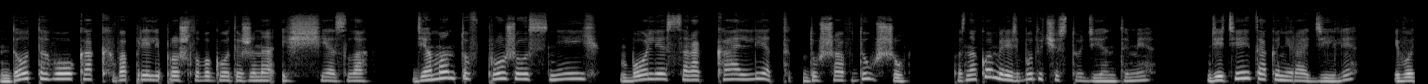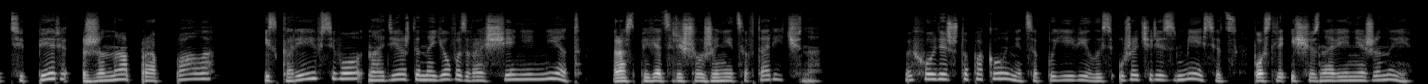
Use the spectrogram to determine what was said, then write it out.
До того, как в апреле прошлого года жена исчезла, Диамантов прожил с ней более сорока лет душа в душу, познакомились, будучи студентами, детей так и не родили, и вот теперь жена пропала, и, скорее всего, надежды на ее возвращение нет, раз певец решил жениться вторично. Выходит, что поклонница появилась уже через месяц после исчезновения жены.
